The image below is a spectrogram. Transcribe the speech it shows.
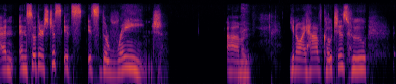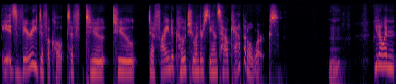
And and so there's just it's it's the range. Um right. you know, I have coaches who it's very difficult to to to to find a coach who understands how capital works. Mm you know and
